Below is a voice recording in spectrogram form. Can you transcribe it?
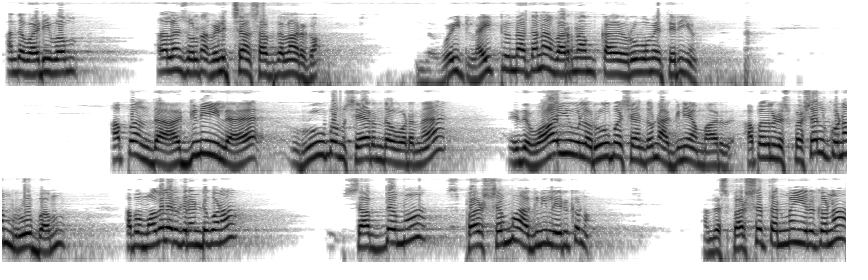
அந்த வடிவம் அதெல்லாம் சொல்கிறோம் வெளிச்சம் சப்தெல்லாம் இருக்கும். இந்த ஒயிட் லைட் இருந்தால் தானே வர்ணம் க ரூபமே தெரியும். அப்போ இந்த அக்னியில் ரூபம் சேர்ந்த உடனே இது வாயுவில் ரூபம் சேர்ந்தோன்னு அக்னியாக மாறுது. அப்போ அதனுடைய ஸ்பெஷல் குணம் ரூபம். அப்போ முதல்ல இருக்க ரெண்டு குணம் சப்தமும் ஸ்பர்ஷமும் அக்னியில் இருக்கணும். அந்த ஸ்பர்ஷத்தன்மையும் இருக்கணும்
